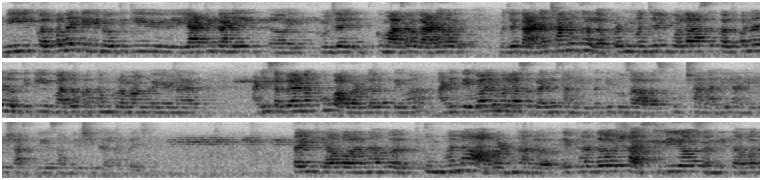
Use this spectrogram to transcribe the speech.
मी कल्पनाही केली नव्हती की या ठिकाणी इत- म्हणजे इतकं माझं गाणं म्हणजे गाणं छानच झालं. पण म्हणजे मला असं कल्पना नव्हती की माझा प्रथम क्रमांक येणार. आणि सगळ्यांना खूप आवडलं तेव्हा. आणि तेव्हाही मला सगळ्यांनी सांगितलं की तुझा आवाज खूप छान आहे आणि तू शास्त्रीय संगीत शिकायला पाहिजे. ताई या वळणावर तुम्हाला आवडणारं एखादं शास्त्रीय संगीतावर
